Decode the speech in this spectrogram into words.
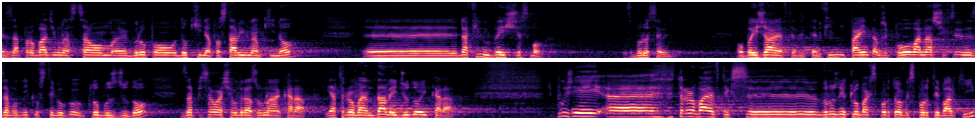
e, zaprowadził nas całą e, grupą do kina, postawił nam kino na film Wejście Smoka z Bruce'em Lee. Obejrzałem wtedy ten film i pamiętam, że połowa naszych zawodników z tego klubu z judo zapisała się od razu na karate. Ja trenowałem dalej judo i karate. Później e, trenowałem w, tych, w różnych klubach sportowych sporty walki.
